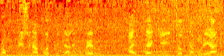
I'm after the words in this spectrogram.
from Vision Hospital in Peru. I thank you, Dr. Muriani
